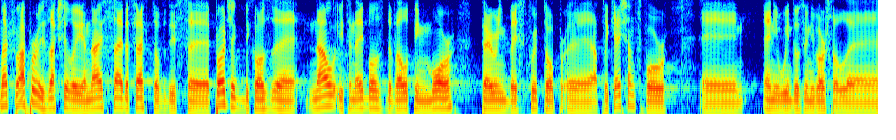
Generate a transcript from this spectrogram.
.NET wrapper is actually a nice side effect of this uh, project because uh, now it enables developing more pairing-based crypto uh, applications for uh, any Windows Universal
